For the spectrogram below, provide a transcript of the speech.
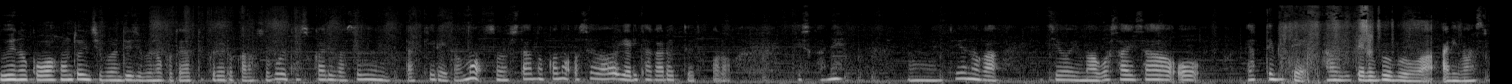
上の子は本当に自分で自分のことやってくれるからすごい助かりはするんだけれどもその下の子のお世話をやりたがるっていうところですかね。うん、っていうのが一応今5歳差をやってみて感じてる部分はあります。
